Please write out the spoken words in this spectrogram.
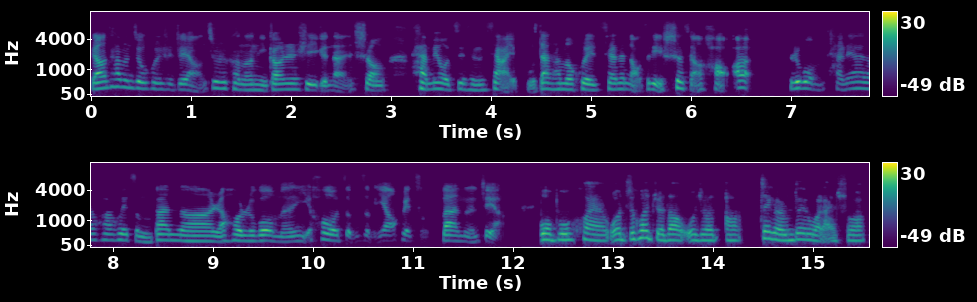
然后他们就会是这样，就是可能你刚认识一个男生，还没有进行下一步，但他们会先在脑子里设想好啊，如果我们谈恋爱的话会怎么办呢？然后如果我们以后怎么怎么样会怎么办呢？这样。我不会，我只会觉得，我觉得哦，这个人对于我来说，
